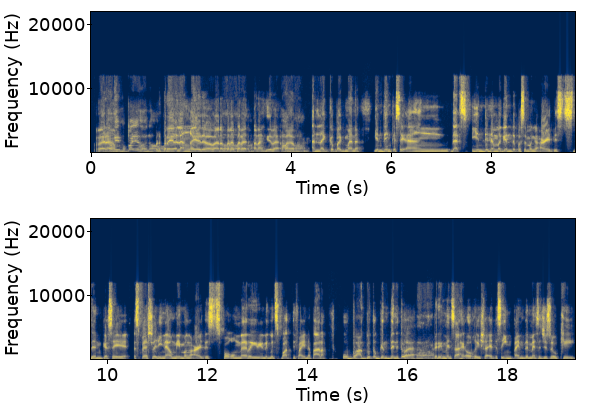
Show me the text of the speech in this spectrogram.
Parang, okay mo pa yun, no? Pero pareho lang kayo, di ba? Parang, para, para, Oo. parang, di ba? Parang, unlike kapag man, yun din kasi ang, that's, yun din ang maganda po sa mga artists din kasi, especially now, may mga artists po kung naririnig on Spotify na parang, oh, bago to, ganda nito ah. Ah. Pero yung mensahe okay siya. At the same time, the message is okay.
